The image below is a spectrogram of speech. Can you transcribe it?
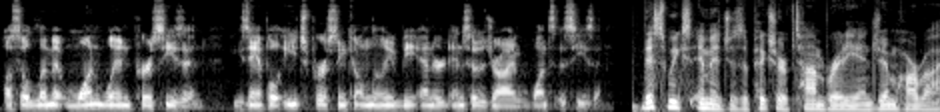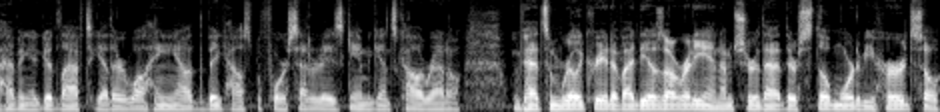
also limit one win per season. Example, each person can only be entered into the drawing once a season. This week's image is a picture of Tom Brady and Jim Harbaugh having a good laugh together while hanging out at the big house before Saturday's game against Colorado. We've had some really creative ideas already, and I'm sure that there's still more to be heard. So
